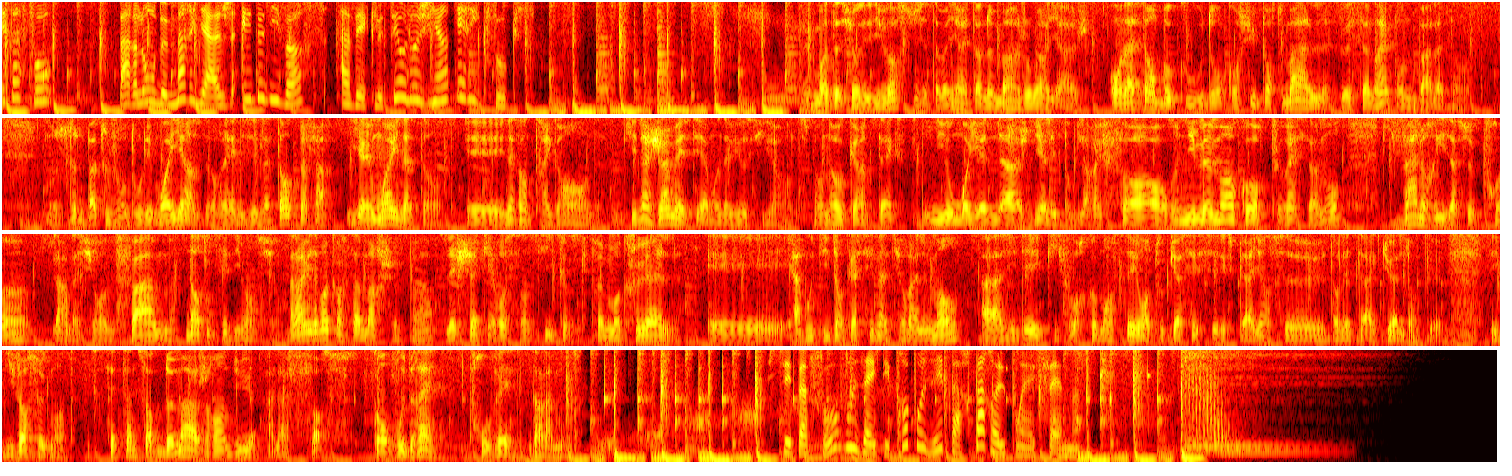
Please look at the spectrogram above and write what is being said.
C'est pas faux. Parlons de mariage et de divorce avec le théologien Eric Fuchs. L'augmentation des divorces, d'une certaine manière, est un hommage au mariage. On attend beaucoup, donc on supporte mal que ça ne réponde pas à l'attente. On ne se donne pas toujours tous les moyens de réaliser de l'attente, mais enfin, il y a au moins une attente, et une attente très grande, qui n'a jamais été, à mon avis, aussi grande. On n'a aucun texte, ni au Moyen Âge, ni à l'époque de la Réforme, ni même encore plus récemment, valorise à ce point la relation homme-femme dans toutes ses dimensions. Alors évidemment, quand ça ne marche pas, l'échec est ressenti comme extrêmement cruel et aboutit donc assez naturellement à l'idée qu'il faut recommencer, ou en tout cas cesser l'expérience euh, dans l'état actuel. Donc euh, les divorces augmentent. C'est une sorte d'hommage rendu à la force qu'on voudrait trouver dans l'amour. C'est pas faux, vous a été proposé par Parole.fm.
